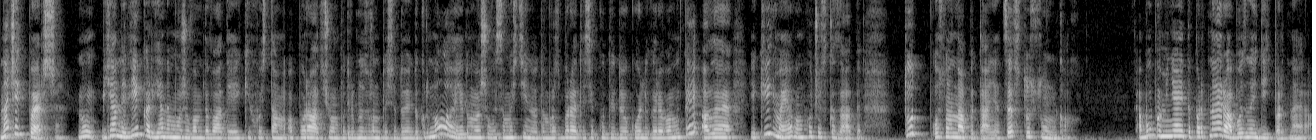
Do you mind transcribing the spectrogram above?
Значить, перше, ну, я не лікар, я не можу вам давати якихось там порад, що вам потрібно звернутися до ендокринолога. Я думаю, що ви самостійно там розберетеся, куди до якого лікаря вам іти, але як відьма, я вам хочу сказати. Тут основне питання це в стосунках. Або поміняйте партнера, або знайдіть партнера,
